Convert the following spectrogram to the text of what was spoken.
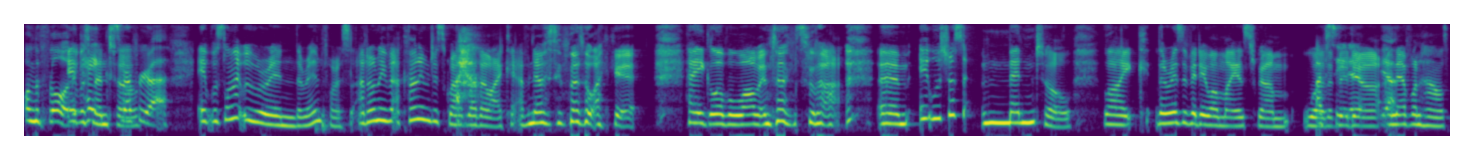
on the floor. it the was mental. everywhere. It was like we were in the rainforest. I don't even. I can't even describe weather like it. I've never seen weather like it. Hey, global warming. Thanks for that. Um, it was just mental. Like there is a video on my Instagram where I've the seen it, video yeah. and everyone howls.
